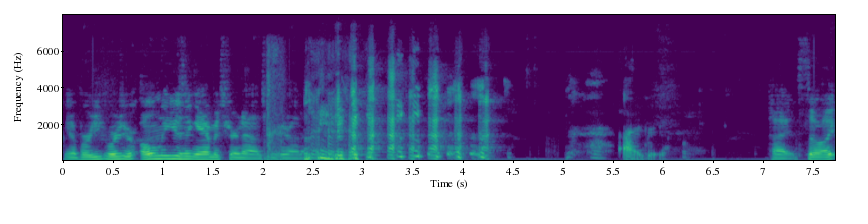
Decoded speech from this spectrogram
Mhm. Yeah, we're, we're only using amateur nouns from here on out. I agree. All right, so I,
